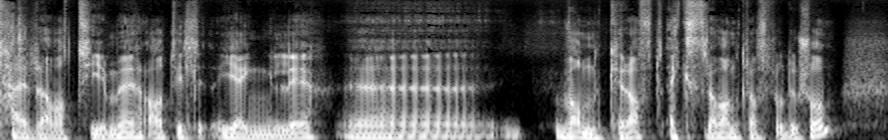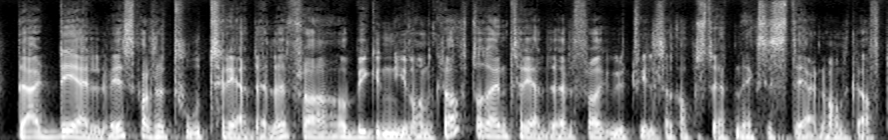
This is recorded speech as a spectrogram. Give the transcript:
TWh av tilgjengelig eh, vannkraft, ekstra vannkraftproduksjon. Det er delvis kanskje to tredeler fra å bygge ny vannkraft, og det er en tredel fra utvidelse av kapasiteten i eksisterende vannkraft.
